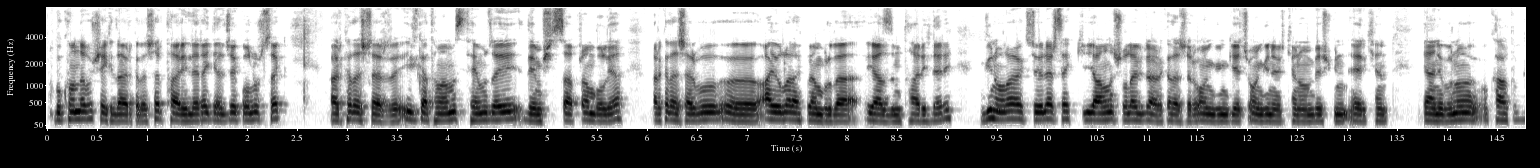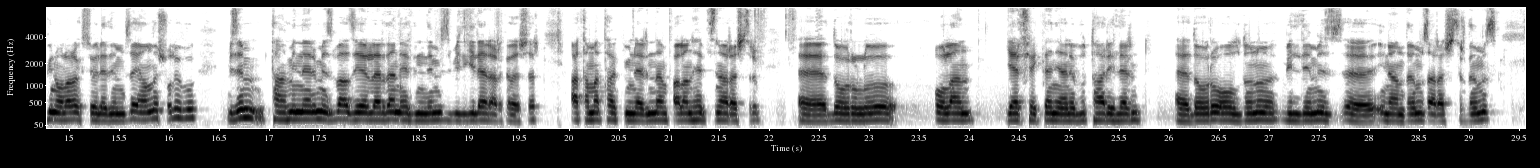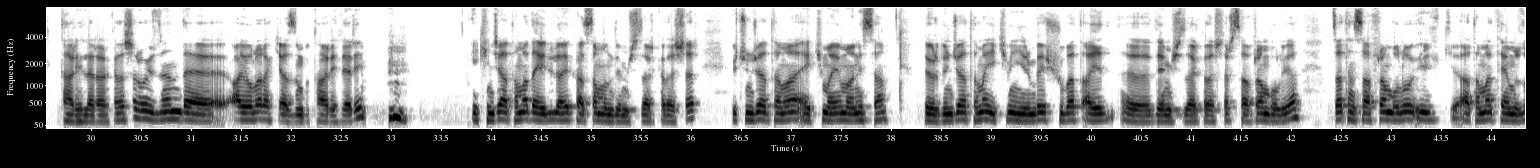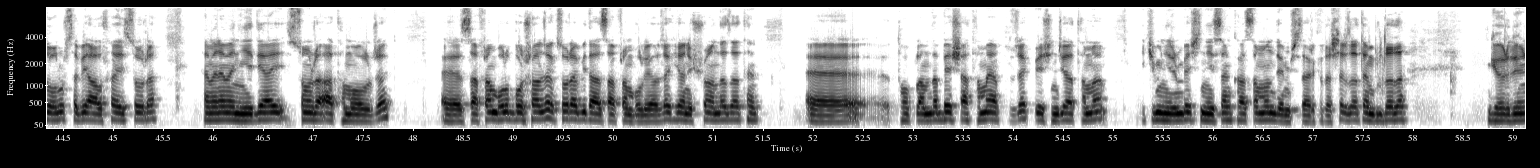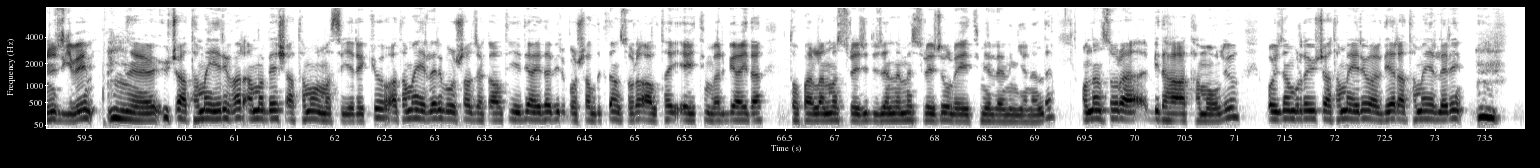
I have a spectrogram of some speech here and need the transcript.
Bu konuda bu şekilde arkadaşlar. Tarihlere gelecek olursak arkadaşlar ilk atamamız Temmuz ayı demişiz Safranbolu'ya. Arkadaşlar bu e, ay olarak ben burada yazdım tarihleri. Gün olarak söylersek yanlış olabilir arkadaşlar. 10 gün geç, 10 gün erken, 15 gün erken. Yani bunu kalkıp gün olarak söylediğimizde yanlış oluyor. Bu bizim tahminlerimiz, bazı yerlerden edindiğimiz bilgiler arkadaşlar. Atama takvimlerinden falan hepsini araştırıp e, doğruluğu olan gerçekten yani bu tarihlerin e, doğru olduğunu bildiğimiz, e, inandığımız, araştırdığımız tarihler arkadaşlar. O yüzden de ay olarak yazdım bu tarihleri. İkinci atama da Eylül ayı Kastamonu demişiz arkadaşlar. Üçüncü atama Ekim ayı Manisa. Dördüncü atama 2025 Şubat ayı e, demişiz arkadaşlar Safranbolu'ya. Zaten Safranbolu ilk atama Temmuz'da olursa bir 6 ay sonra hemen hemen 7 ay sonra atama olacak. E, Safranbolu boşalacak sonra bir daha Safranbolu'ya alacak. Yani şu anda zaten e, toplamda 5 atama yapılacak. 5. atama 2025 Nisan Kastamonu demişiz arkadaşlar. Zaten burada da gördüğünüz gibi 3 atama yeri var ama 5 atama olması gerekiyor. Atama yerleri boşalacak. 6-7 ayda bir boşaldıktan sonra 6 ay eğitim var. Bir ayda toparlanma süreci, düzenlenme süreci oluyor eğitim yerlerinin genelde. Ondan sonra bir daha atama oluyor. O yüzden burada 3 atama yeri var. Diğer atama yerleri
